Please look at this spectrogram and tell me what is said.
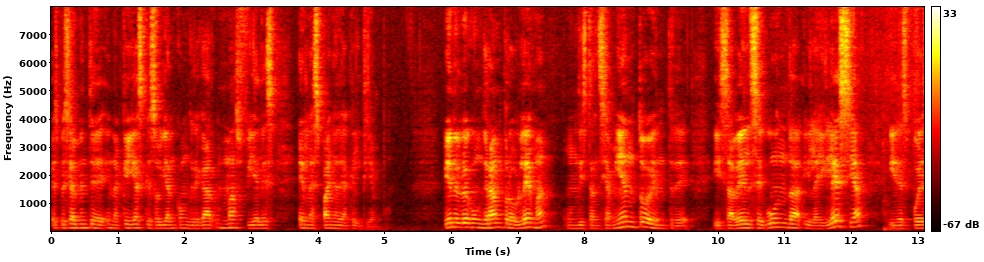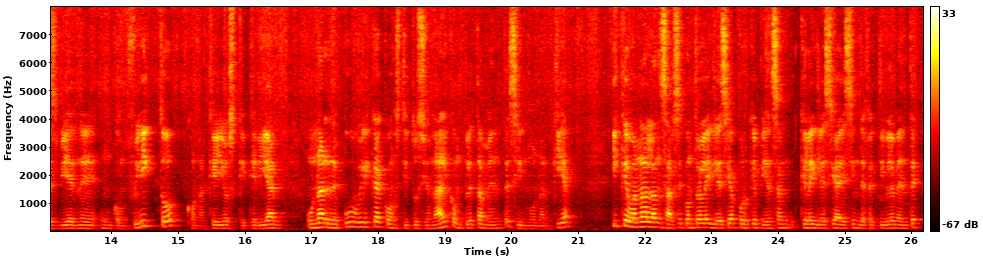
especialmente en aquellas que solían congregar más fieles en la España de aquel tiempo. Viene luego un gran problema, un distanciamiento entre Isabel II y la iglesia, y después viene un conflicto con aquellos que querían una república constitucional completamente sin monarquía y que van a lanzarse contra la iglesia porque piensan que la iglesia es indefectiblemente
